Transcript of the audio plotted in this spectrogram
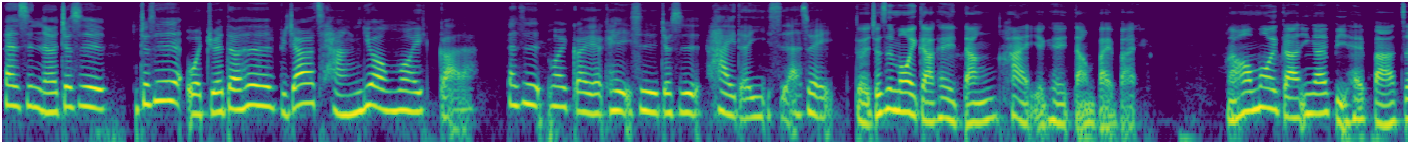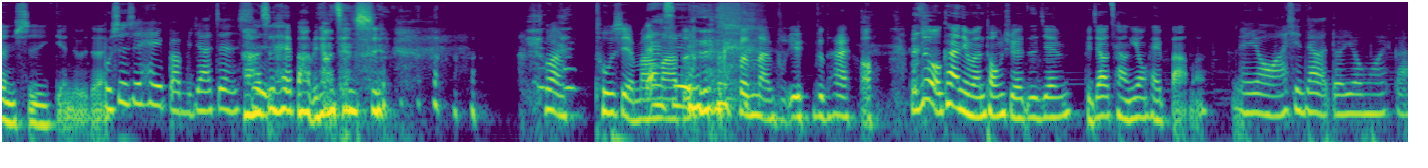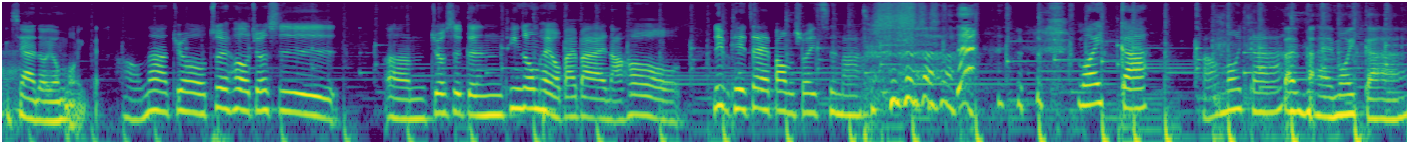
但是呢，就是就是我觉得是比较常用 moikka 啦，但是 moikka 也可以是就是嗨的意思啊，所以对，就是 moikka 可以当嗨，也可以当拜拜。然后莫一嘎应该比黑八正式一点，对不对？不是，是黑八比较正式。啊，是黑八比较正式。突然凸显妈妈的芬兰语不太好。可是我看你们同学之间比较常用黑八吗？没有啊，现在我都用莫一嘎。现在都用莫一嘎。好，那就最后就是，嗯，就是跟听众朋友拜拜。然后 Liv 可以再帮我们说一次吗？莫一嘎。好，莫伊嘎，拜拜，莫伊嘎。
